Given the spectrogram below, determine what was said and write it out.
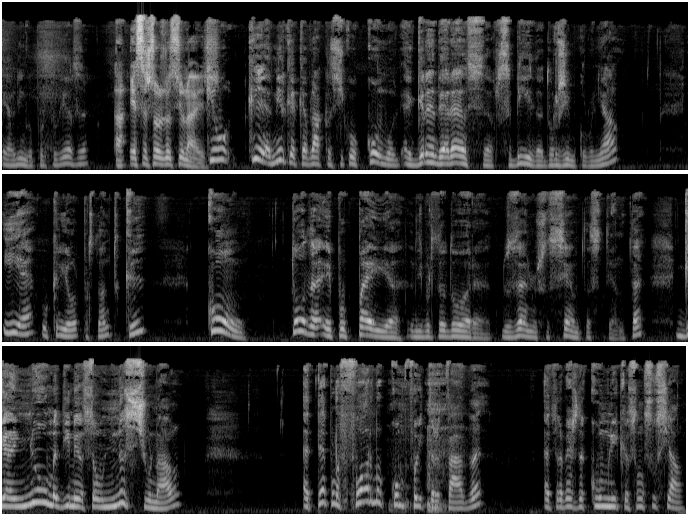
é a língua portuguesa, Ah, essas são as nacionais. que, que a Mirka Cabral classificou como a grande herança recebida do regime colonial, e é o crioulo, portanto, que com toda a epopeia libertadora dos anos 60, 70, ganhou uma dimensão nacional até pela forma como foi tratada através da comunicação social.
